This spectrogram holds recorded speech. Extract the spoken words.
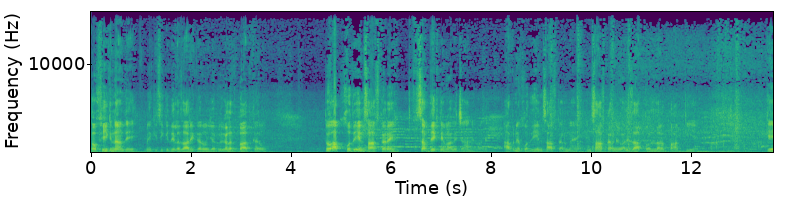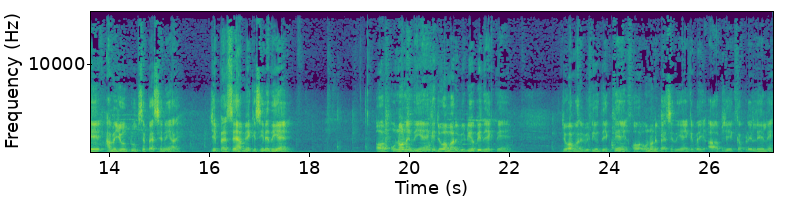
तोफीक ना दे, मैं किसी की दिलजारी करूँ या कोई गलत बात करूँ। तो आप खुद ही इंसाफ करें, सब देखने वाले, चाहने वाले। आपने खुद ही इंसाफ करना है। इंसाफ करने वाली ज़ात तो अल्लाह पाक की है। कि हमें यूट्यूब से पैसे नहीं आए। ये पैसे हमें किसी ने दिए हैं। और उन्होंने दिए हैं कि जो हमारी वीडियो भी देखते हैं, जो हमारी वीडियो देखते हैं और उन्होंने पैसे दिए हैं कि भाई आप ये कपड़े ले लें,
